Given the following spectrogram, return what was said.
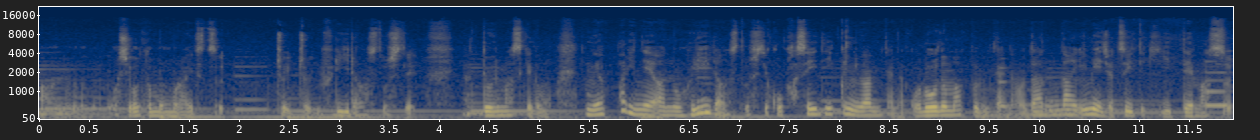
あのお仕事ももらいつつちょいちょいフリーランスとしてやっておりますけども。でもやっぱりねあのフリーランスとしてこう稼いでいくにはみたいなこうロードマップみたいなのだんだんイメージはついてきてます。っ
